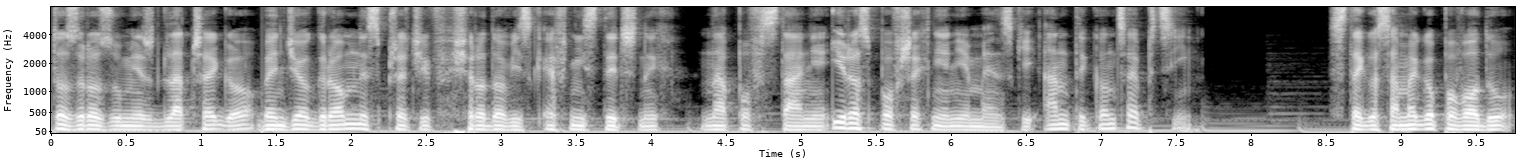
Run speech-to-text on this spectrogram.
to zrozumiesz, dlaczego będzie ogromny sprzeciw środowisk efnistycznych na powstanie i rozpowszechnienie męskiej antykoncepcji. Z tego samego powodu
